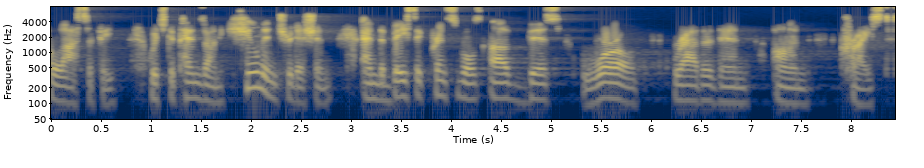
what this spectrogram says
philosophy which depends on human tradition and the basic principles of this world rather than on Christ.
